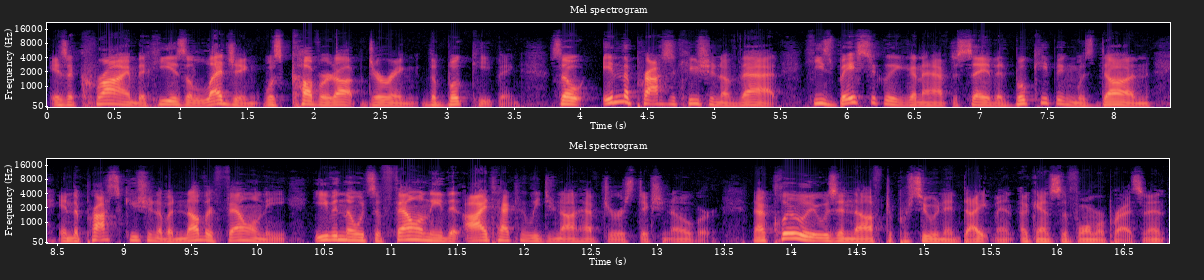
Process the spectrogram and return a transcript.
is a crime that he is alleging was covered up during the bookkeeping. So, in the prosecution of that, he's basically going to have to say that bookkeeping was done in the prosecution of another felony, even though it's a felony that I technically do not have jurisdiction over. Now, clearly, it was enough to pursue an indictment against the former president.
